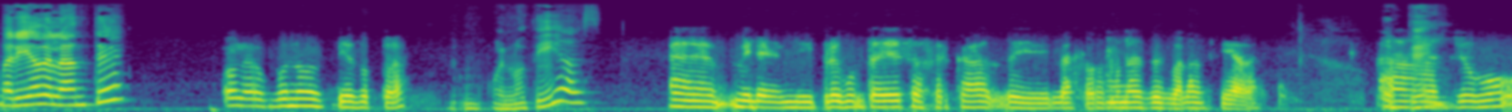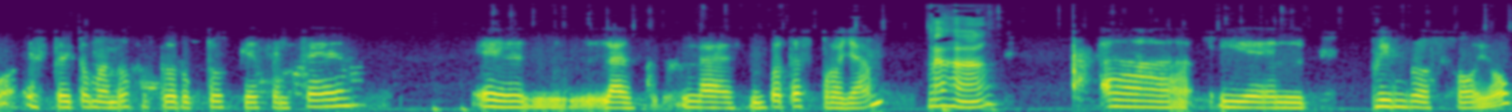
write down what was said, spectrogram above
María, adelante. Hola, buenos días, doctora. Buenos días. Eh, mire, mi pregunta es acerca de las hormonas desbalanceadas. Ah, yo estoy tomando sus productos que es el C, las, las gotas ProYam. Ajá. Ah, y el Primrose Oil.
